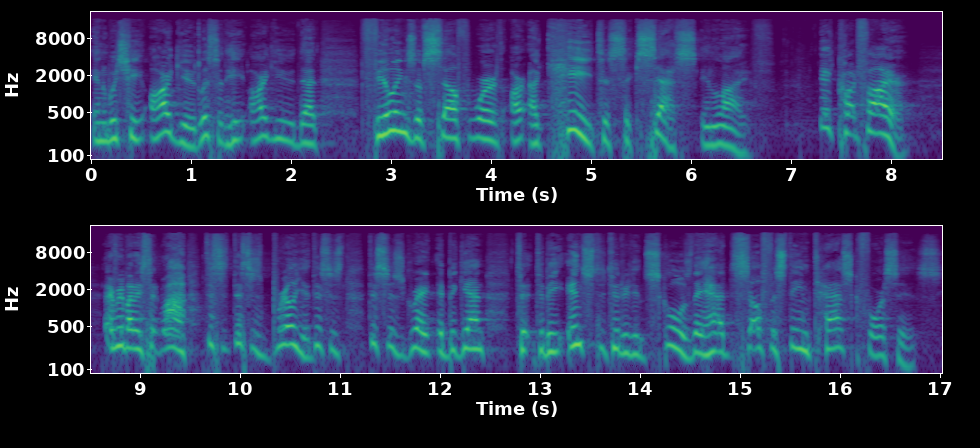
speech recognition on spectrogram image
in which he argued listen, he argued that feelings of self worth are a key to success in life. It caught fire. Everybody said, wow, this is, this is brilliant. This is, this is great. It began to, to be instituted in schools. They had self esteem task forces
